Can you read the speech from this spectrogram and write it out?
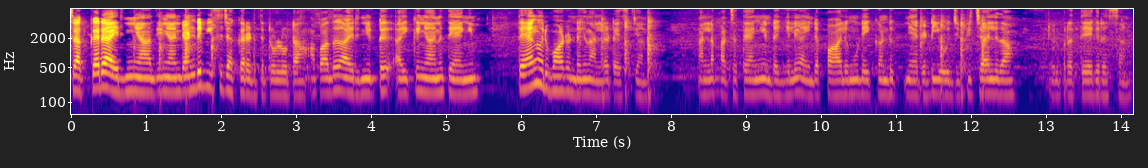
ചക്കര അരിഞ്ഞ് ആദ്യം ഞാൻ രണ്ട് പീസ് ചക്കര എടുത്തിട്ടുള്ളൂ കേട്ടോ അപ്പോൾ അത് അരിഞ്ഞിട്ട് അതിക്ക് ഞാൻ തേങ്ങയും തേങ്ങ ഒരുപാടുണ്ടെങ്കിൽ നല്ല ടേസ്റ്റിയാണ് നല്ല പച്ചത്തേങ്ങ ഉണ്ടെങ്കിൽ അതിന്റെ പാലും കൂടി കണ്ട് ഞെരടി യോജിപ്പിച്ചാൽ ഇതാ ഒരു പ്രത്യേക രസമാണ്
